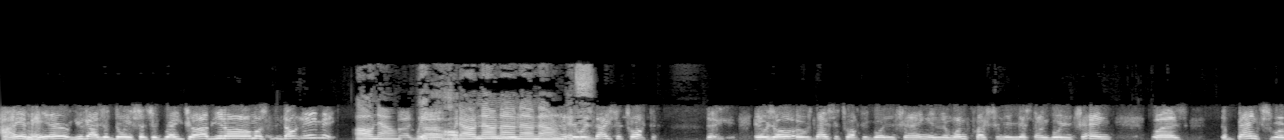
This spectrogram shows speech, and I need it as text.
I am here. You guys are doing such a great job. You know, almost don't need me. Oh no, but, we, uh, we don't. No, no, no, no. It was nice to talk to. It was all, it was nice to talk to Gordon Chang, and the one question we missed on Gordon Chang was the banks were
